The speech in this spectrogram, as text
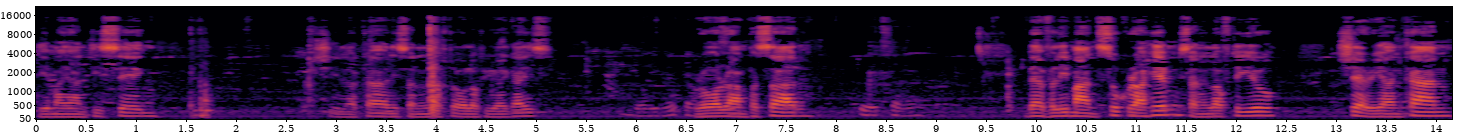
Dear my auntie Singh, Sheila Khan, is love to all of you right, guys. Raw Rampasad, Beverly Mansuk Rahim, sending love to you. Sherry Ann Khan,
